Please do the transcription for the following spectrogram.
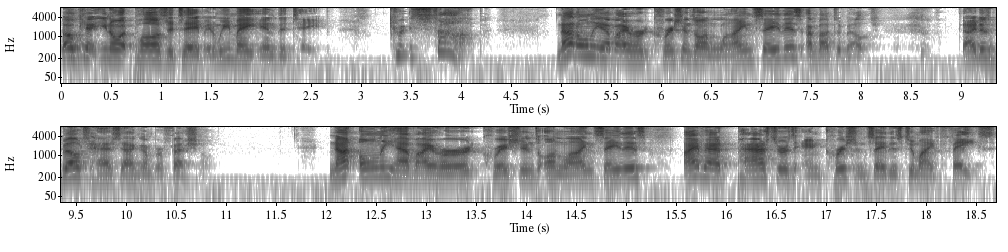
Okay, you know what? Pause the tape, and we may end the tape. Stop. Not only have I heard Christians online say this, I'm about to belch. I just belch. Hashtag unprofessional. Not only have I heard Christians online say this, I've had pastors and Christians say this to my face.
